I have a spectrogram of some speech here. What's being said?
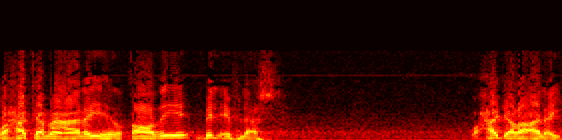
وحكم عليه القاضي بالإفلاس وحجر عليه.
